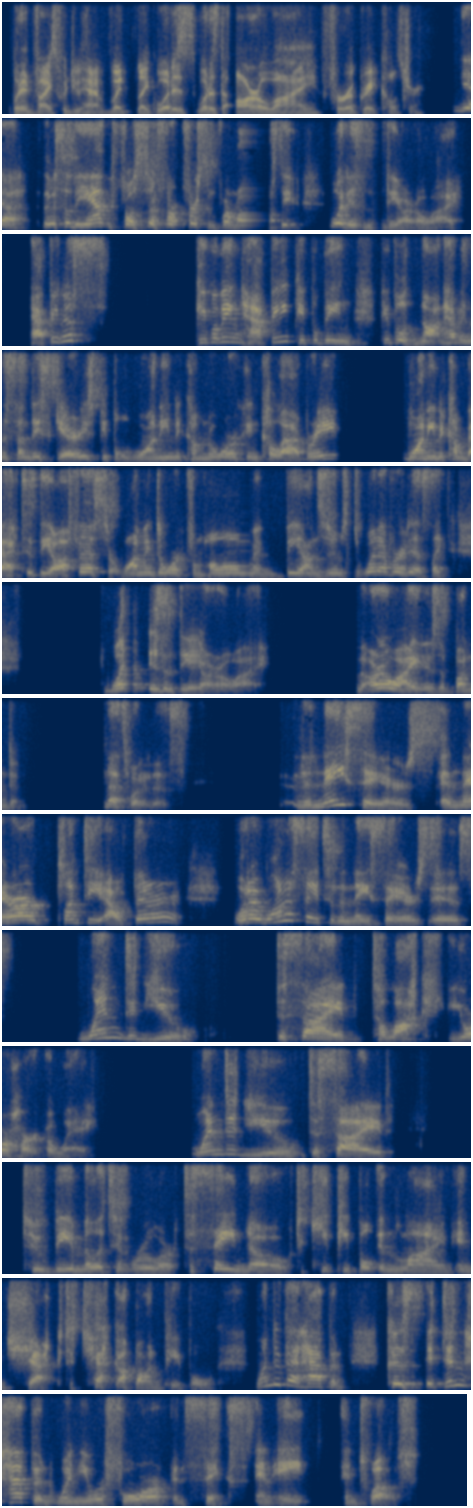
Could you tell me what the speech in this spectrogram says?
What advice would you have? What like what is what is the ROI for a great culture? Yeah. So the answer, so for, first and foremost, the, what isn't the ROI? Happiness, people being happy, people being people not having the Sunday scaries, people wanting to come to work and collaborate, wanting to come back to the office or wanting to work from home and be on Zooms, whatever it is. Like, what isn't the ROI? The ROI is abundant. That's what it is. The naysayers, and there are plenty out there, what I want to say to the naysayers is when did you decide to lock your heart away? When did you decide to be a militant ruler, to say no, to keep people in line, in check, to check up on people? When did that happen? Because it didn't happen when you were four and six and eight and 12.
